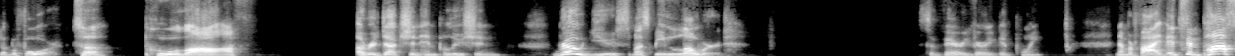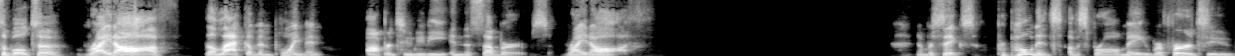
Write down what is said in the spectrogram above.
Number four, to pull off a reduction in pollution, road use must be lowered. It's a very, very good point. Number five, it's impossible to write off the lack of employment opportunity in the suburbs. Write off. Number six, proponents of sprawl may refer to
